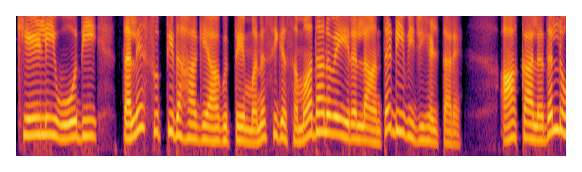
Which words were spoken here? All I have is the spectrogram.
ಕೇಳಿ, ಓದಿ, ತಲೆ ಸುತ್ತಿದ ಹಾಗೆ ಆಗುತ್ತೆ, ಮನಸ್ಸಿಗೆ ಸಮಾಧಾನವೇ ಇರಲ್ಲ ಅಂತ ಡಿವಿಜಿ ಹೇಳ್ತಾರೆ. ಆ ಕಾಲದಲ್ಲೂ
